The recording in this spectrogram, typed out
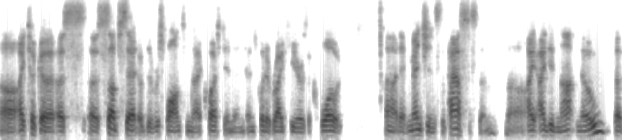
uh, I took a, a, a, subset of the response from that question and, and put it right here as a quote uh, that mentions the PASS system. Uh, I, I, did not know that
